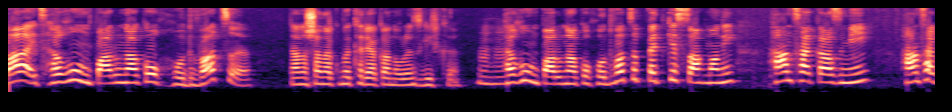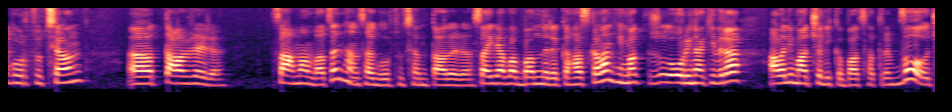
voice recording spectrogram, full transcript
բայց հղում պարունակող հոդվածը, դա նշանակում է քրեական օրենսգիրքը, հղում պարունակող հոդվածը պետք է սահմանի հանցակազմի, հանցագործության տարրերը սահմանված են հանցագործության տարերը։ Սա իրավաբանները կհասկանան, հիմա օրինակի վրա ավելի մատչելի կբացատրեմ։ Ոչ։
